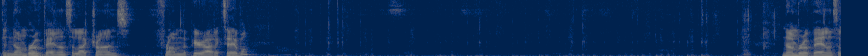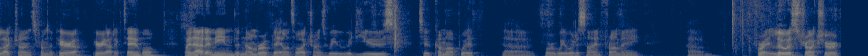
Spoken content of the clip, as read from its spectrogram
the number of valence electrons from the periodic table number of valence electrons from the peri periodic table. By that I mean the number of valence electrons we would use to come up with, uh, or we would assign from a, um, for a Lewis structure,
